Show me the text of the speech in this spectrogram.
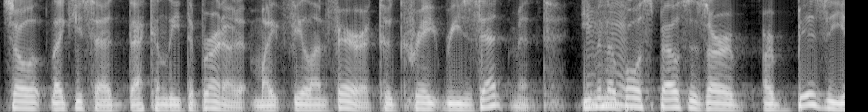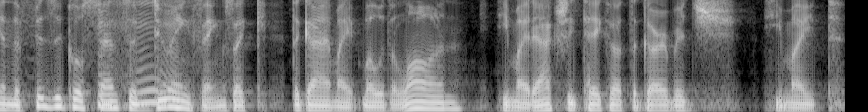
So, like you said, that can lead to burnout. It might feel unfair. It could create resentment. Even Mm-hmm. though both spouses are are busy in the physical sense of doing things, like the guy might mow the lawn, he might actually take out the garbage, he might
